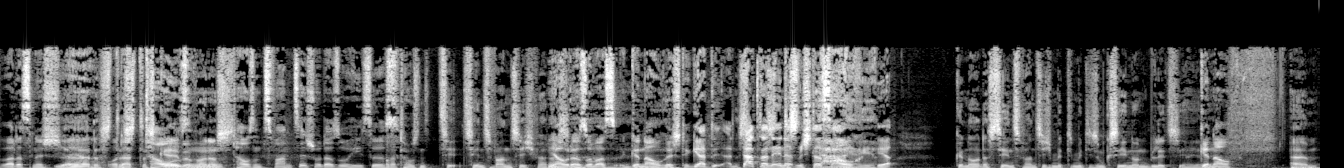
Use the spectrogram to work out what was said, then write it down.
War das nicht? Ja, äh, ja, das- oder das- das Gelbe war das- 1020 oder so hieß es. Oder 1020 war das. ja, oder ne? sowas, genau, richtig. Ja, d- daran das- erinnert das- mich das ja, auch. ja, ja. Genau, das 1020 mit, mit diesem Xenon-Blitz. Ja, ja, Genau. Ähm,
